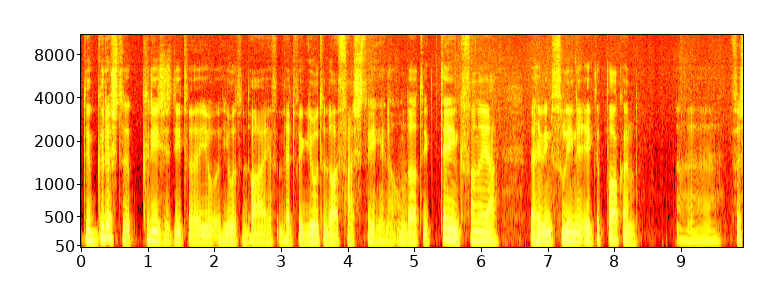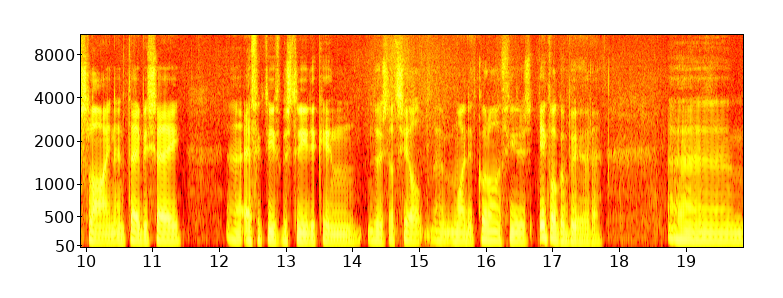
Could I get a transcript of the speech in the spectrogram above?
de grootste crisis die we wat we daar vaststellen. Omdat ik denk van nou ja, we hebben in het verleden ik de pakken verslaan en TBC uh, effectief bestrijden. Dus dat zal uh, met dit coronavirus ik wel gebeuren. Uh,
